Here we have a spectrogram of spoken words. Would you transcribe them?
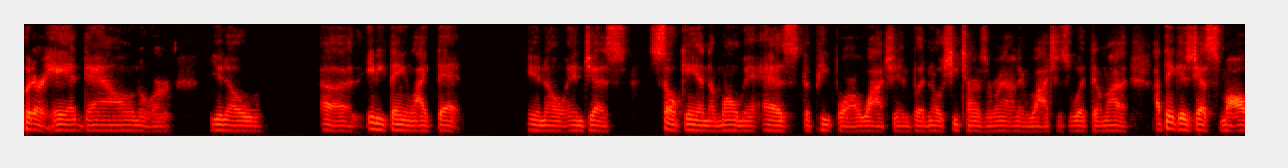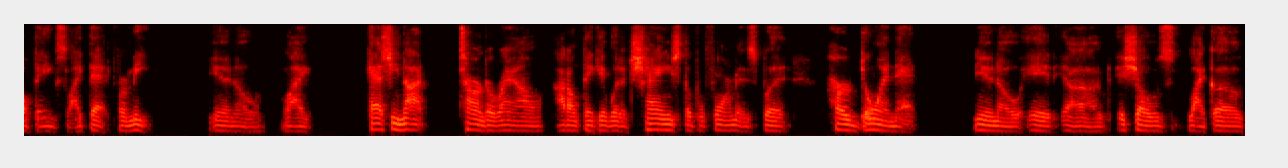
put her head down or you know uh, anything like that you know and just soak in the moment as the people are watching. But no she turns around and watches with them. I i think it's just small things like that for me you know like has she not turned around, I don't think it would have changed the performance, but her doing that, you know, it uh it shows like a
